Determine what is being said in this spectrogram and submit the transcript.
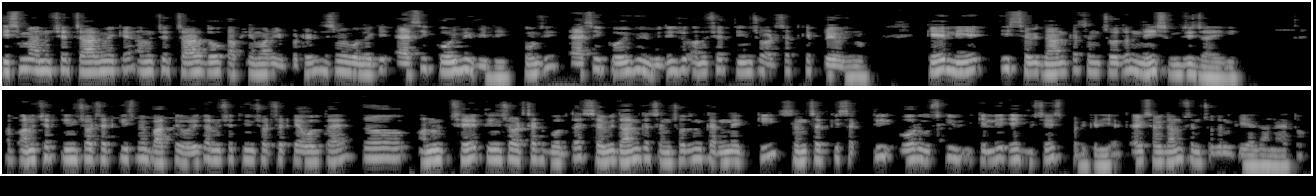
इसमें अनुच्छेद चार में क्या अनुच्छेद चार दो काफ़ी हमारे इम्पोर्टेंट जिसमें बोले कि ऐसी कोई भी विधि, कौन सी? ऐसी कोई भी विधि जो अनुच्छेद तीन सौ अड़सठ के प्रयोजनों के लिए इस संविधान का संशोधन नहीं समझी जाएगी। अब अनुच्छेद तीन सौ अड़सठ की इसमें बातें हो रही थी अनुच्छेद तीन सौ अड़सठ क्या बोलता है? तो अनुच्छेद तीन सौ अड़सठ बोलता है, संविधान का संशोधन करने की संसद की शक्ति और उसकी के लिए एक विशेष प्रक्रिया, एक संविधान संशोधन किया जाना है तो।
